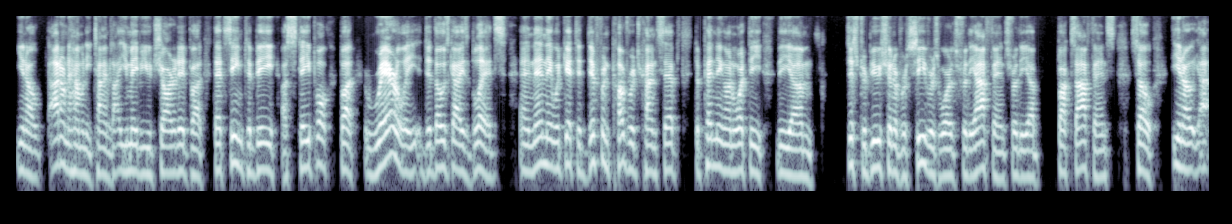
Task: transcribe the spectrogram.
you know i don't know how many times I, you maybe you charted it but that seemed to be a staple but rarely did those guys blitz and then they would get to different coverage concepts depending on what the the um distribution of receivers was for the offense for the uh, Bucks offense. So you know, I,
